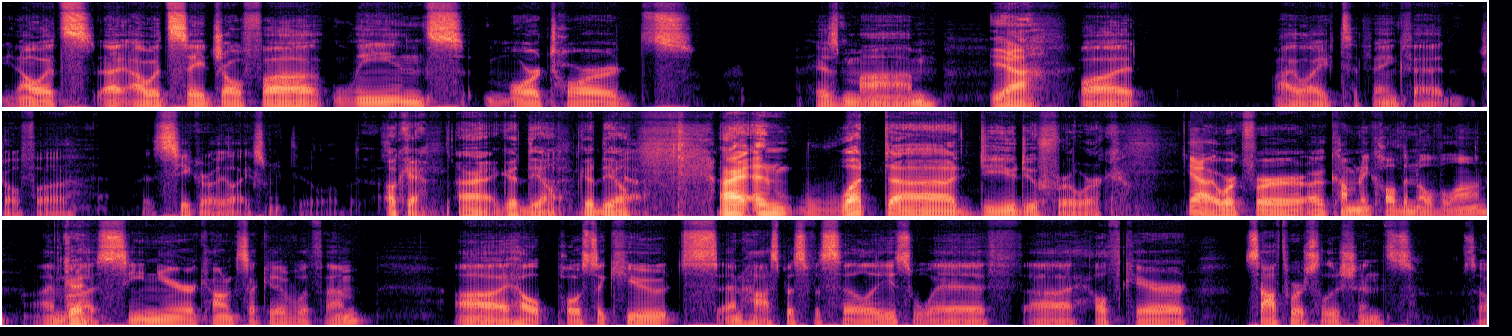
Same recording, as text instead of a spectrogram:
You know, it's I, I would say Jofa leans more towards his mom, Yeah. but I like to think that Jofa secretly likes me too a little bit. Okay. All right. Good deal. Good deal. Yeah. All right. And what uh, do you do for work? Yeah, I work for a company called Inovalon. I'm Okay. a senior account executive with them. Uh, I help post acute and hospice facilities with uh, healthcare software solutions. So,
